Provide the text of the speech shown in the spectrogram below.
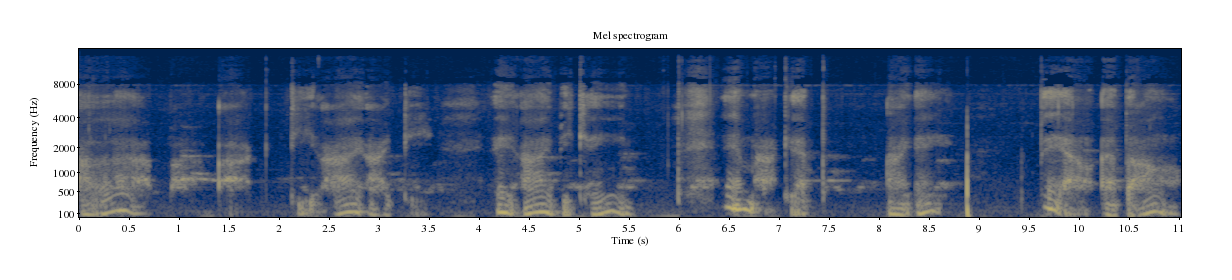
Allah D-I-I-D AI became Emakep IA Baal Abal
